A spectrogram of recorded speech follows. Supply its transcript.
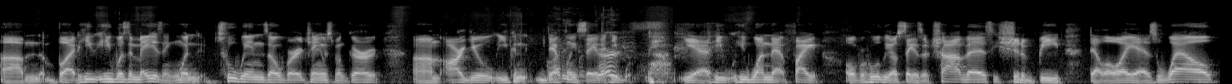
Um, but he he was amazing when two wins over James McGirt Um, argue, you can definitely say that he, yeah, he he won that fight over Julio Cesar Chavez. He should have beat De La Hoya as well.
